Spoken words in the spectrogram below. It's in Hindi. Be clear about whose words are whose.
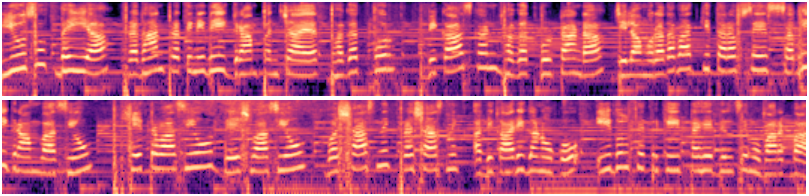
Speaker 1: यूसुफ भैया, प्रधान प्रतिनिधि ग्राम पंचायत भगतपुर विकास खंड भगतपुर टांडा, जिला मुरादाबाद की तरफ़ से सभी ग्रामवासियों, क्षेत्रवासियों, देशवासियों व शासनिक प्रशासनिक अधिकारी गणों को ईद उल फित्र की तहे दिल से मुबारकबाद।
